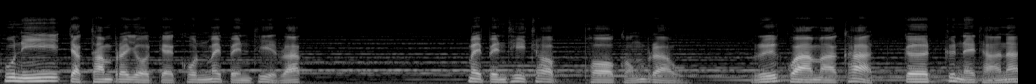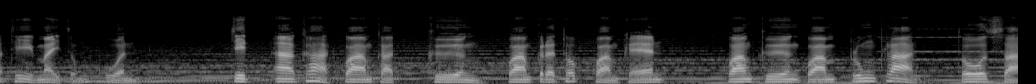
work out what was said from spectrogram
ผู้นี้จะทำประโยชน์แก่คนไม่เป็นที่รัก ไม่เป็นที่ชอบ พอของเรา หรือความอาฆาตเกิดขึ้นในฐานะที่ไม่สมควร จิตอาฆาตความขัดเคือง ความกระทบความแค้น ความเคือง ความพลุ้งพล่าน โทสะ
